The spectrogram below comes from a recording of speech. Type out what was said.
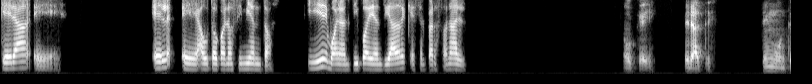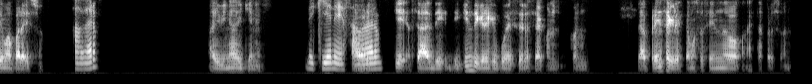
que era eh, el eh, autoconocimiento y bueno, el tipo de identidad que es el personal. Ok, espérate, tengo un tema para eso. A ver, Adivina de quién es. ¿de quién es? A A ver, ver, ¿qué, o sea, de, de quién te crees que puede ser? O sea, con, con, la prensa que le estamos haciendo a estas personas.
